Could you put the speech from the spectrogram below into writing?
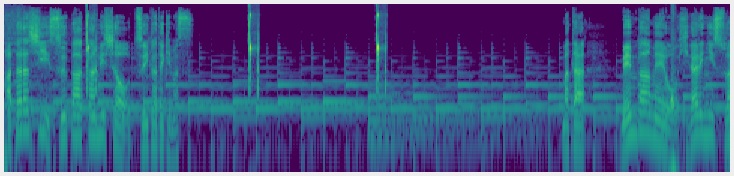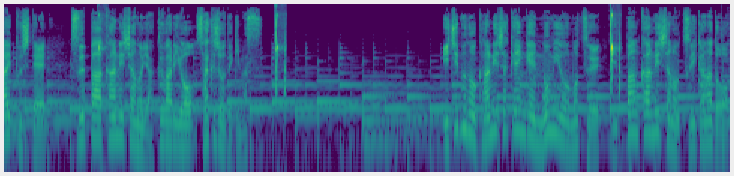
新しいスーパー管理者を追加できます。またメンバー名を左にスワイプしてスーパー管理者の役割を削除できます。一部の管理者権限のみを持つ一般管理者の追加など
